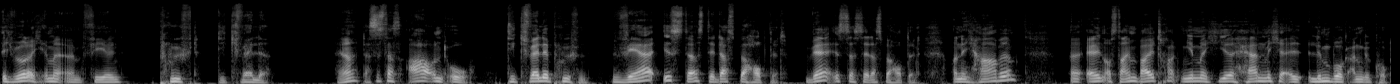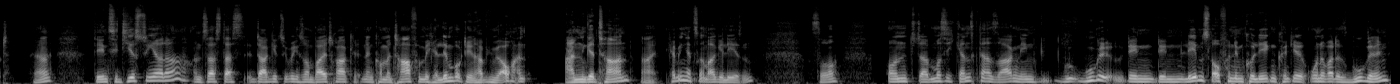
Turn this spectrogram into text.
Ich würde euch immer empfehlen, prüft die Quelle. Ja, das ist das A und O. Die Quelle prüfen. Wer ist das, der das behauptet? Wer ist das, der das behauptet? Und ich habe, äh, Ellen, aus deinem Beitrag mir mal hier Herrn Michael Limburg angeguckt. Ja, den zitierst du ja da und sagst, dass, da gibt es übrigens noch einen Beitrag, einen Kommentar von Michael Limburg, den habe ich mir auch an, angetan. Nein, ich habe ihn jetzt nochmal gelesen. So. Und da muss ich ganz klar sagen, den, Google, den, den Lebenslauf von dem Kollegen könnt ihr ohne weiteres googeln.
